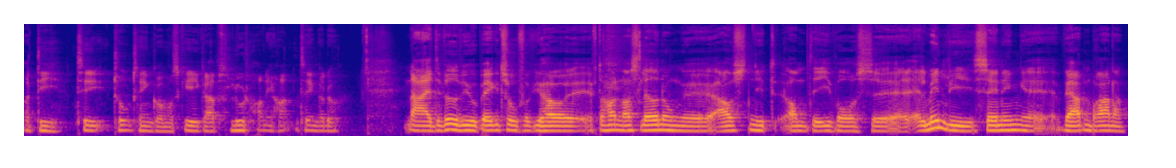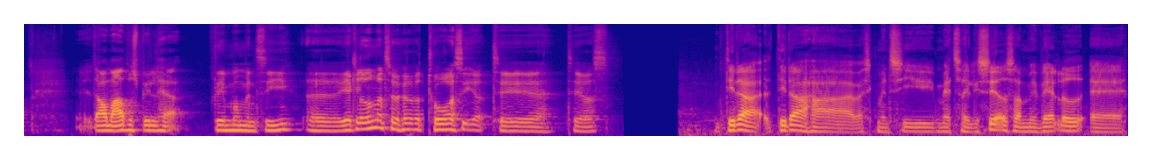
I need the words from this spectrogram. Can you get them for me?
Og de to ting går måske ikke absolut hånd i hånd, tænker du? Nej, det ved vi jo begge to, for vi har jo efterhånden også lavet nogle øh, afsnit om det i vores øh, almindelige sending, øh, Verden brænder. Der var meget på spil her. Det må man sige. Øh, Jeg glæder mig til at høre, hvad Thor siger til, til os. Det der, det, der har hvad skal man sige, materialiseret sig med valget af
